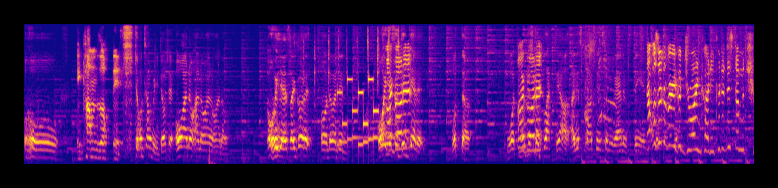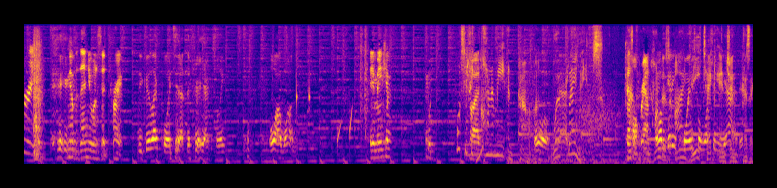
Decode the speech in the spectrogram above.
Oh. It comes off this. Shh, don't tell me, don't tell Oh, I know, I know, I know, I know. Oh, yes, I got it. Oh, no, I didn't. Oh, yes, I, got did it. get it. What the? What? I what just got got it. blacked out? I just typed in some random thing. That wasn't a very good drawing, Cody. You could have just done the tree. Yeah, but then you would have said tree. you could like point it at the tree, actually. oh, I won. It mean can What if Right. economy and power Oh, were man. playmates? Cast off round. Well, I'm Honda's getting i-VTEC engine ad. has a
